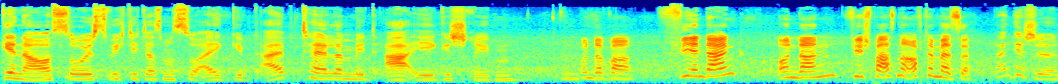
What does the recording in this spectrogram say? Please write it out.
Genau, so ist wichtig, dass man so eingibt. Alptäler mit AE geschrieben. Wunderbar. Vielen Dank und dann viel Spaß noch auf der Messe. Dankeschön.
